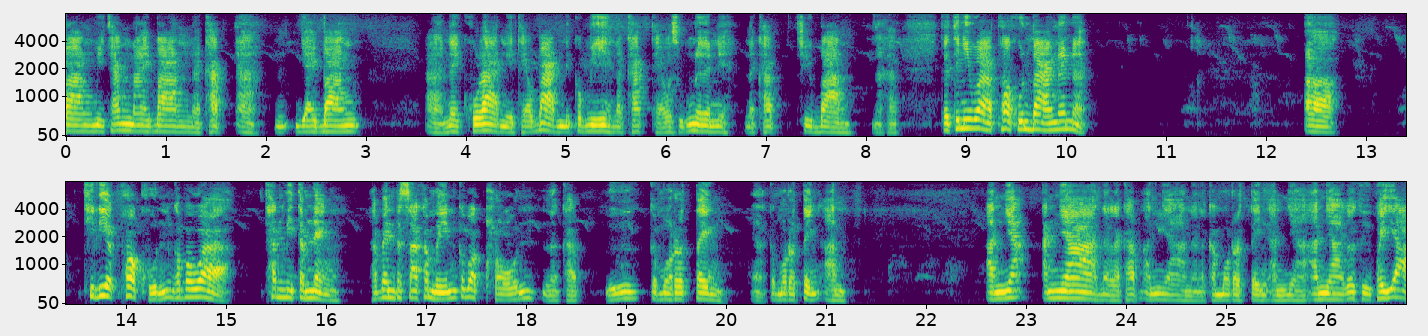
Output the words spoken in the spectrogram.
บาง มีทั้งนายบางนะครับอ่ายายบางอ่าในโคราชเนี่ยแถวบ้านนี่ก็มีนะครับ แถวสูงเนินเนี่ยนะครับ ชื่อบางนะครับ แต่ที่นี่ว่าพ่อคุณบางนั้นน่ะอ่าที่เรียกพ่อขุนก็เพราะว่าท่านมีตำแหน่ง ถ้าเป็นภาษาเขมรก็ว่าโคลนนะครับ หรือกมรเตงอ่ากมรเตงอัน อัญญาอัญญานั่นแหละครับ อัญญานั่นแหละกมรเตงอัญญา อัญญาก็คือพญา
